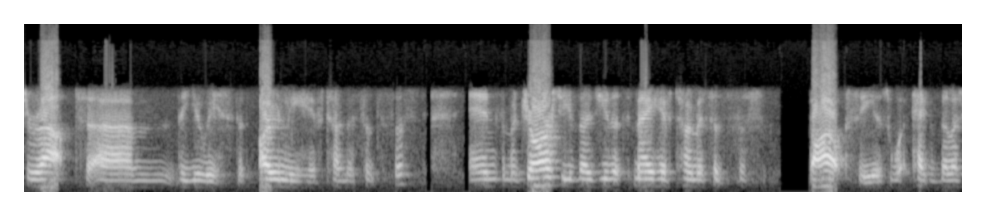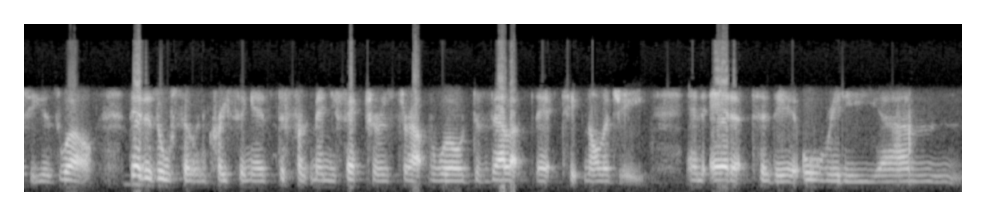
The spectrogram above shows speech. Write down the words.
throughout um, the US that only have tomosynthesis, and the majority of those units may have tomosynthesis biopsy as capability as well. That is also increasing as different manufacturers throughout the world develop that technology and add it to their already um,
